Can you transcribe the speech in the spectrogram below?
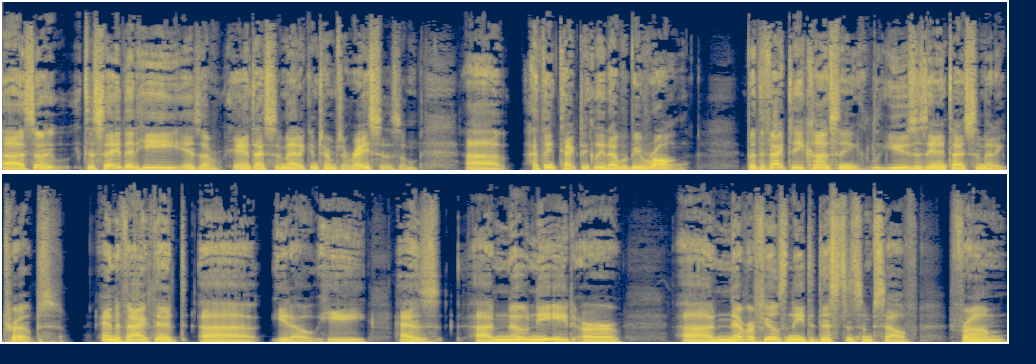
uh, so to say that he is anti-Semitic in terms of racism, uh, I think technically that would be wrong. But the fact that he constantly uses anti-Semitic tropes, and the fact that uh, you know he has uh, no need or uh, never feels the need to distance himself from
